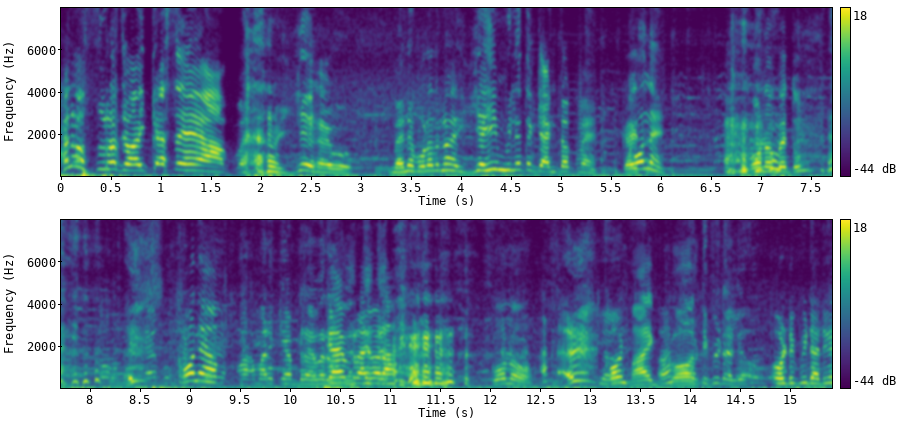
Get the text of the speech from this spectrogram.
हेलो सूरज भाई कैसे हैं आप? ये है वो। मैंने बोला था ना यही मिले थे गैंगटॉक में। कौन है? कौन हो बे तुम? कौन है आप? हमारे कैब ड्राइवर कैब ड्राइवर कौन हो? कौन my god O T P डालिए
